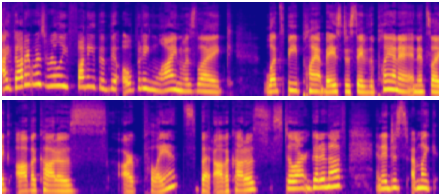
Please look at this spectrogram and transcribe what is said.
I thought it was really funny that the opening line was like, let's be plant based to save the planet. And it's like avocados are plants, but avocados still aren't good enough. And it just, I'm like,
